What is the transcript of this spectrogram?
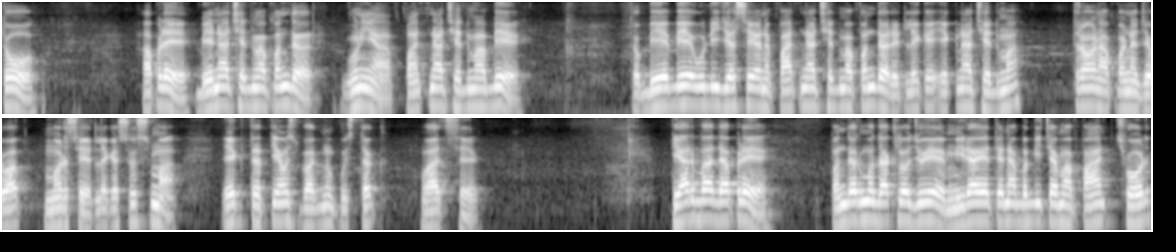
તો આપણે બેના છેદમાં પંદર ગુણ્યા પાંચના છેદમાં બે તો બે બે ઉડી જશે અને પાંચના છેદમાં પંદર એટલે કે એકના છેદમાં ત્રણ આપણને જવાબ મળશે. એટલે કે સુષ્મા એક તૃતીયાંશ ભાગનું પુસ્તક વાંચશે. ત્યારબાદ આપણે પંદરમો દાખલો જોઈએ. મીરાએ તેના બગીચામાં પાંચ છોડ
